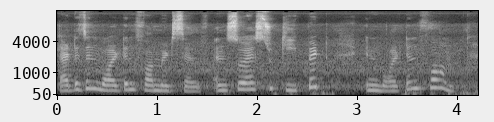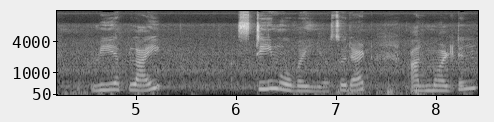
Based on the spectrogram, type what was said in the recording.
That is in molten form itself. And so as to keep it in molten form we apply steam over here so that our molten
